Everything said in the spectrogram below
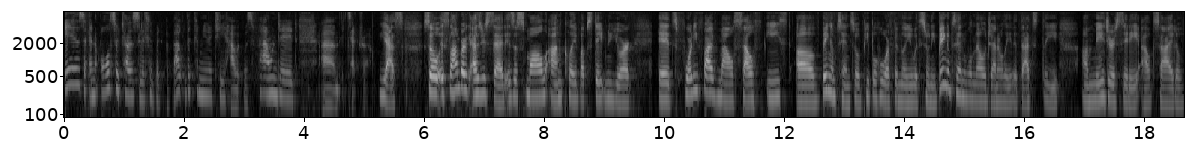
is and also tell us a little bit about the community, how it was founded, um, etc.? Yes. So, Islamberg, as you said, is a small enclave upstate New York it's 45 miles southeast of Binghamton. So people who are familiar with SUNY Binghamton will know generally that that's the um, major city outside of,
